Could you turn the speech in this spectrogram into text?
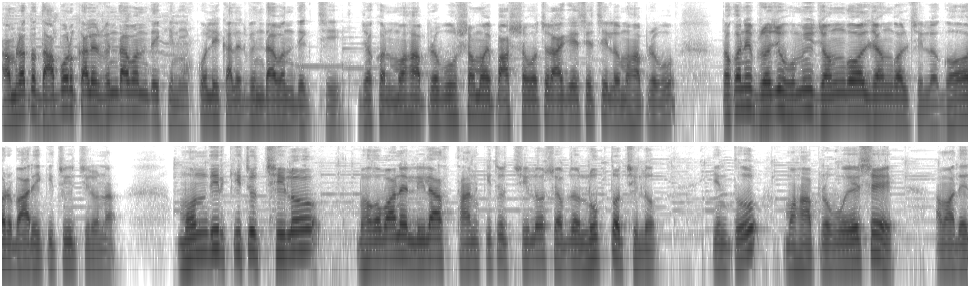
আমরা তো দাপর কালের বৃন্দাবন দেখিনি, কলিকালের বৃন্দাবন দেখছি। যখন মহাপ্রভুর সময় পাঁচশো বছর আগে এসেছিল মহাপ্রভু, তখন এই ব্রজভূমি জঙ্গল জঙ্গল ছিল, ঘর বাড়ি কিছুই ছিল না। মন্দির কিছু ছিল, ভগবানের লীলা স্থান কিছু ছিল সব লুপ্ত ছিল। কিন্তু মহাপ্রভু এসে আমাদের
